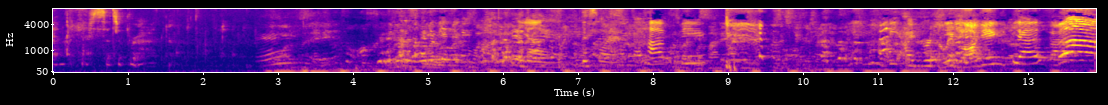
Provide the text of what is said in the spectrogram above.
You're such a brat. This one happy. Happy anniversary. Are we vlogging? Yes. Ah!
